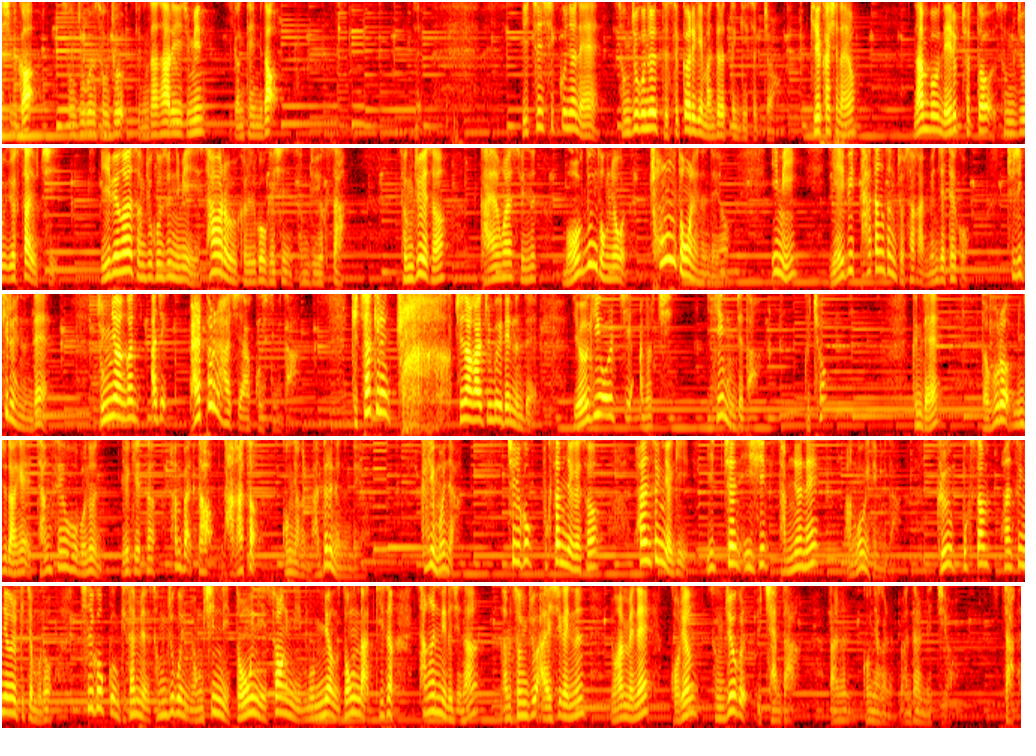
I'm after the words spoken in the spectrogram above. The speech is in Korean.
안녕하십니까 성주군 성주 경사사리 주민 이강태입니다. 2019년에 성주군을 들썩거리게 만들었던 게 있었죠. 기억하시나요? 남부 내륙철도 성주 역사 유치 이병환 성주 군수님이 사활을 걸고 계신 성주 역사 성주에서 가용할 수 있는 모든 동력을 총동원했는데요. 이미 예비 타당성 조사가 면제되고 추진키로 했는데 중요한 건 아직 발표를 하지 않고 있습니다. 기찻길은 쫙 지나갈 준비가 됐는데 여기 올지 안 올지 이게 문제다. 그쵸? 근데 더불어민주당의 장세호 후보는 여기에서 한 발 더 나가서 공약을 만들어냈는데요. 그게 뭐냐? 칠곡 북삼역에서 환승역이 2023년에 완공이 됩니다. 그 북삼 환승역을 기점으로 칠곡군, 기산면, 성주군, 용신리, 동리, 수학리, 문명, 동락, 기성, 상은리를 지나 남성주 IC가 있는 용안면에 고령 성주역을 유치한다 라는 공약을 만들어냈지요. 자,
